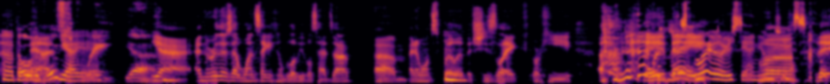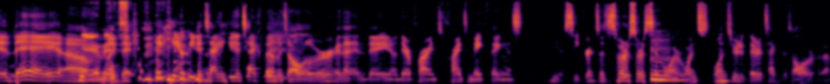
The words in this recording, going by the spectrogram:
Uh, the Oh, boy- the Yeah, boys yeah, is yeah, yeah. Yeah. Yeah, and remember, there's that one psychic can blow people's heads up. Um, and I won't spoil it, Mhm. but she's like, or he, What is that? Spoilers, Daniel. Uh, they they um, like they, they can't be detected. If you detect them, it's all over, and that, and they you know they're trying to trying to make things you know secret. So it's sort of sort of similar. Mm. Once once you're they're detected, it's all over them.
